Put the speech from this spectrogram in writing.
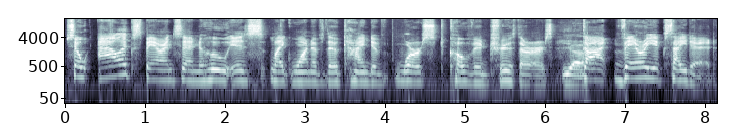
So, Alex Berenson, who is like one of the kind of worst COVID truthers, Yeah. got very excited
